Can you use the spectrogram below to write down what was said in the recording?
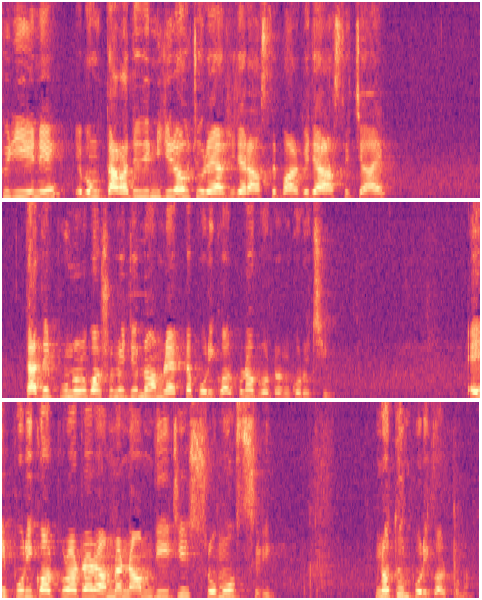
ফিরিয়ে এনে এবং তারা যদি নিজেরাও চলে আসে, যারা আসতে পারবে, যারা আসতে চায়, তাদের পুনর্বাসনের জন্য আমরা একটা পরিকল্পনা গঠন করেছি। এই পরিকল্পনাটার আমরা নাম দিয়েছি শ্রমশ্রী। নতুন পরিকল্পনা।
